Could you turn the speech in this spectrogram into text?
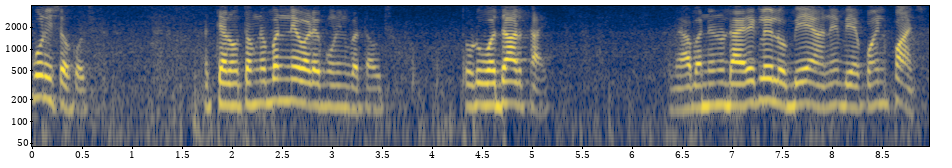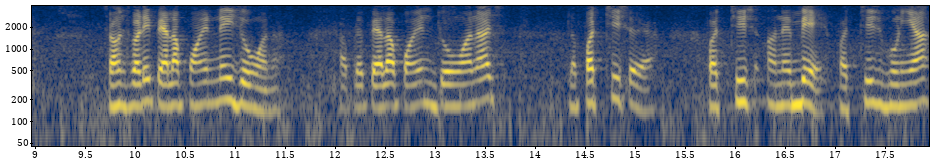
ગુણી શકો છો. અત્યારે હું તમને બંને વડે ગુણીને બતાવું છું. થોડું વધારે થાય. તમે આ બંનેનું ડાયરેક્ટ લઈ લો, બે અને બે પોઈન્ટ પાંચ. સમજ પડી? પહેલાં પોઈન્ટ નહીં જોવાના. આપણે પહેલાં પોઈન્ટ જોવાના જ. એટલે પચીસ રહ્યા. પચીસ અને બે. પચીસ ગુણ્યા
